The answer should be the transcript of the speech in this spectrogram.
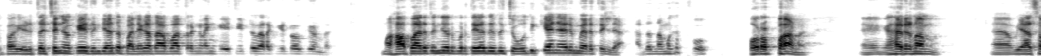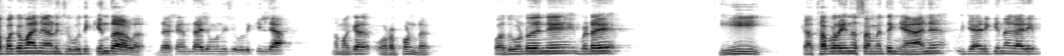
ഇപ്പോൾ എഴുത്തച്ഛനൊക്കെ ഇതിന്റെ അകത്ത് പല കഥാപാത്രങ്ങളും കയറ്റിയിട്ട് ഇറക്കിയിട്ടും ഒക്കെ ഉണ്ട്. മഹാഭാരതത്തിന്റെ ഒരു പ്രത്യേകത ഇത് ചോദിക്കാൻ ആരും വരത്തില്ല. അത് നമുക്കിപ്പോൾ ഉറപ്പാണ്. കാരണം വ്യാസഭഗവാനാണ് ചോദിക്കുന്ന ആൾ. അദ്ദേഹം എന്തായാലും ഒന്നും ചോദിക്കില്ല. നമുക്ക് ഉറപ്പുണ്ട്. അപ്പോൾ അതുകൊണ്ട് തന്നെ ഇവിടെ ഈ കഥ പറയുന്ന സമയത്ത് ഞാൻ വിചാരിക്കുന്ന കാര്യം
